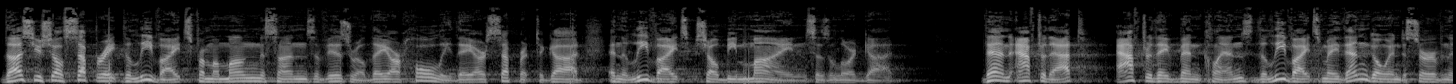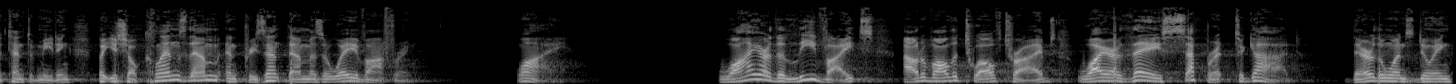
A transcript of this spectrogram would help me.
Thus you shall separate the Levites from among the sons of Israel. They are holy. They are separate to God. And the Levites shall be mine, says the Lord God. Then after that, after they've been cleansed, the Levites may then go in to serve in the tent of meeting, but you shall cleanse them and present them as a wave offering. Why? Why are the Levites out of all the 12 tribes, why are they separate to God? They're the ones doing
